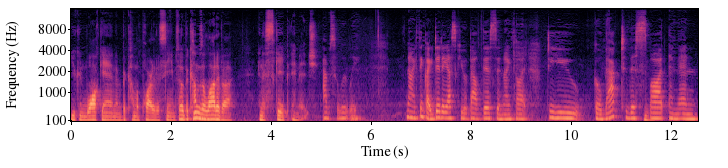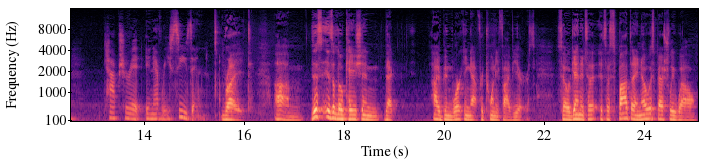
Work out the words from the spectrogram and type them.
you can walk in and become a part of the scene. So it becomes a lot of a, an escape image. Absolutely. Now, I think I did ask you about this, and I thought, do you go back to this spot and then capture it in every season? Right. Um, this is a location that I've been working at for 25 years. So again, it's a, it's a spot that I know especially well.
